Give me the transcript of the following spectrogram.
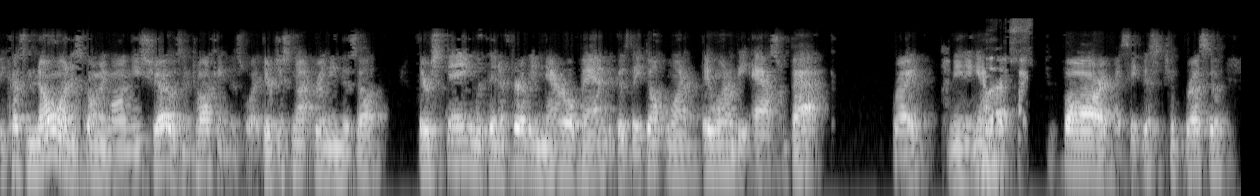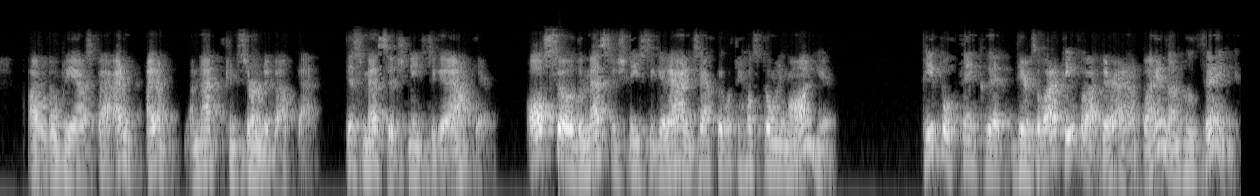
because no one is going on these shows and talking this way. They're just not bringing this up. They're staying within a fairly narrow band because they don't want they want to be asked back, right? Meaning, you know, well, if I too far, if I say this is too aggressive, I will be asked back. I don't, I don't, I'm not concerned about that. This message needs to get out there. Also, the message needs to get out exactly what the hell's going on here. People think that there's a lot of people out there, I don't blame them, who think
